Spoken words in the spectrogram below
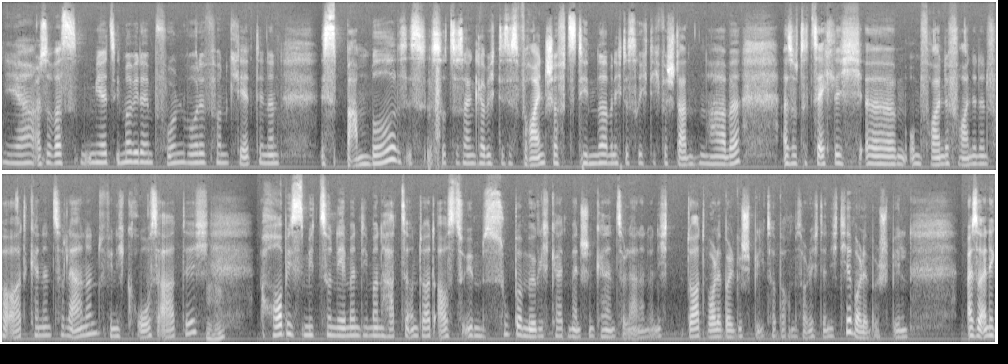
Ja, also was mir jetzt immer wieder empfohlen wurde von Klientinnen, ist Bumble. Das ist sozusagen, glaube ich, dieses Freundschaftstinder, wenn ich das richtig verstanden habe. Also tatsächlich, ähm, um Freunde, Freundinnen vor Ort kennenzulernen, finde ich großartig. Mhm. Hobbys mitzunehmen, die man hatte und dort auszuüben, super Möglichkeit, Menschen kennenzulernen. Wenn ich dort Volleyball gespielt habe, warum soll ich denn nicht hier Volleyball spielen? Also eine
